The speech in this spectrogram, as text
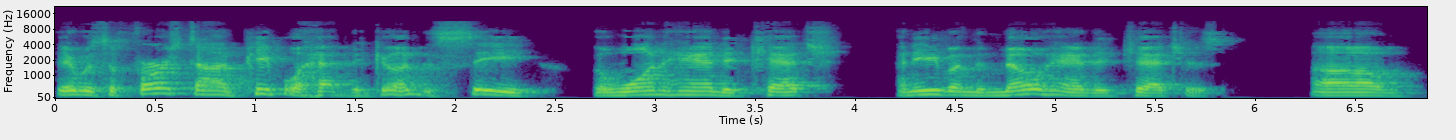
it was the first time people had begun to see the one-handed catch and even the no-handed catches, um,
